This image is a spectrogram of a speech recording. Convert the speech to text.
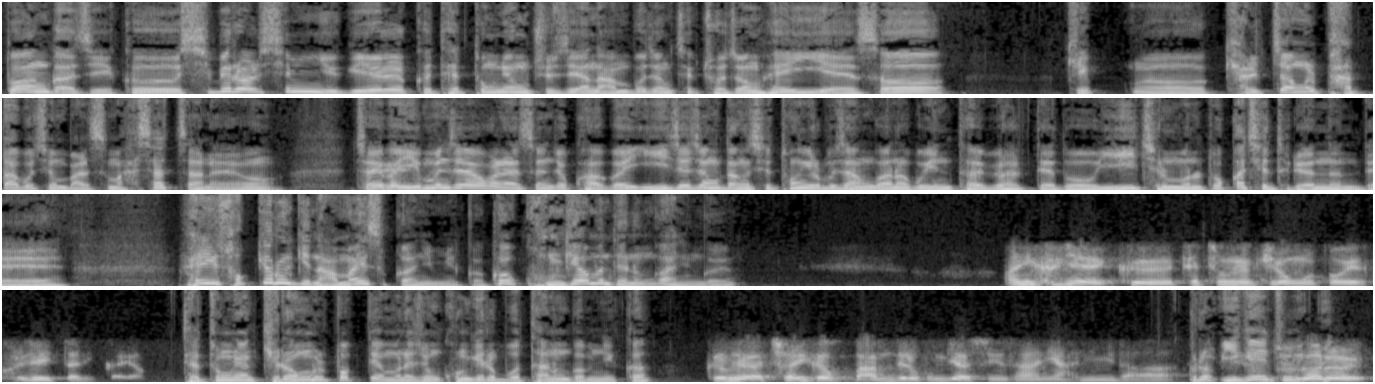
또 한 가지, 그 11월 16일 그 대통령 주재한 안보정책 조정 회의에서 기, 어, 결정을 받다고 지금 말씀하셨잖아요. 저희가 네. 이 문제와 관해서 이제 과거에 이재정 당시 통일부 장관하고 인터뷰할 때도 이 질문을 똑같이 드렸는데 회의 속기록이 남아 있을 거 아닙니까? 그거 공개하면 되는 거 아닌가요? 아니 그게 그 대통령 기록물법에 걸려 있다니까요. 대통령 기록물법 때문에 좀 공개를 못 하는 겁니까? 그러면 저희가 마음대로 공개할 수 있는 사안이 아닙니다. 그럼 이게 좀 지금 그거를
